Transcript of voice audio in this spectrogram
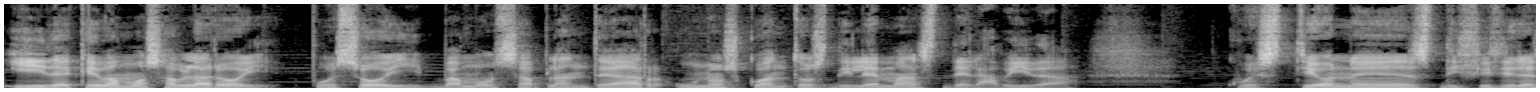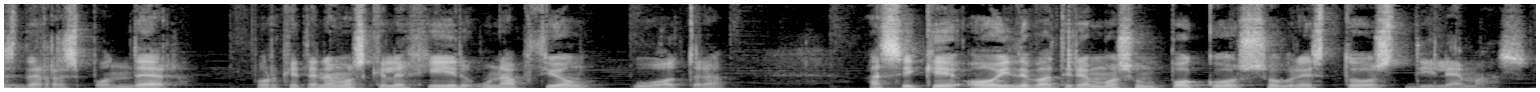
¿Y de qué vamos a hablar hoy? Pues hoy vamos a plantear unos cuantos dilemas de la vida, cuestiones difíciles de responder, porque tenemos que elegir una opción u otra. Así que hoy debatiremos un poco sobre estos dilemas.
